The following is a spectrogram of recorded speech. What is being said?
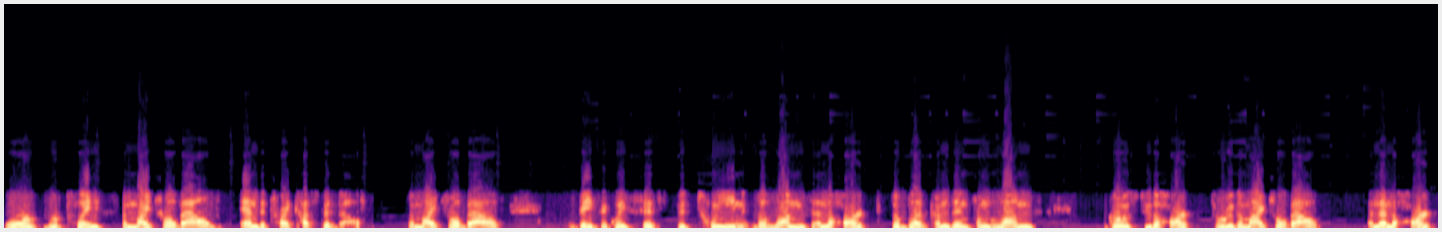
or replace the mitral valve and the tricuspid valve. The mitral valve basically sits between the lungs and the heart. So blood comes in from the lungs, goes to the heart through the mitral valve, and then the heart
